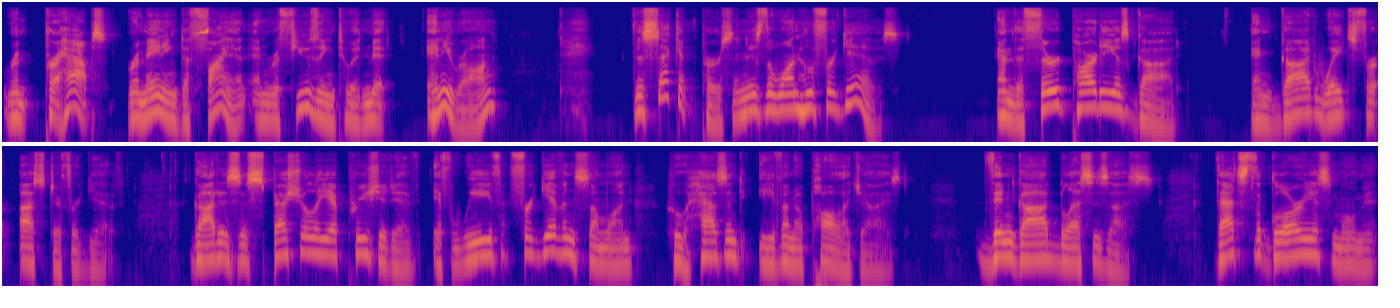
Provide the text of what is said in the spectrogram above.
re- perhaps remaining defiant and refusing to admit any wrong. The second person is the one who forgives. And the third party is God, and God waits for us to forgive. God is especially appreciative if we've forgiven someone who hasn't even apologized. Then God blesses us. That's the glorious moment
